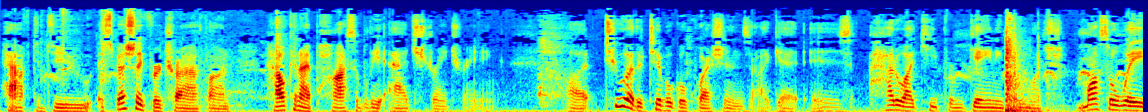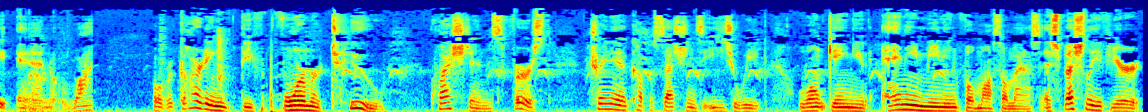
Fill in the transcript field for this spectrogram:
have to do, especially for triathlon, how can I possibly add strength training? Uh, two other typical questions I get is how do I keep from gaining too much muscle weight and why? Well, regarding the former two questions, first, training a couple sessions each week won't gain you any meaningful muscle mass, especially if you're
